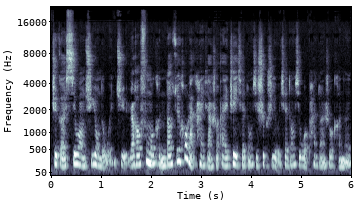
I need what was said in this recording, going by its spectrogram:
这个希望去用的文具，然后父母可能到最后来看一下，说，哎，这些东西是不是有一些东西我判断说可能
